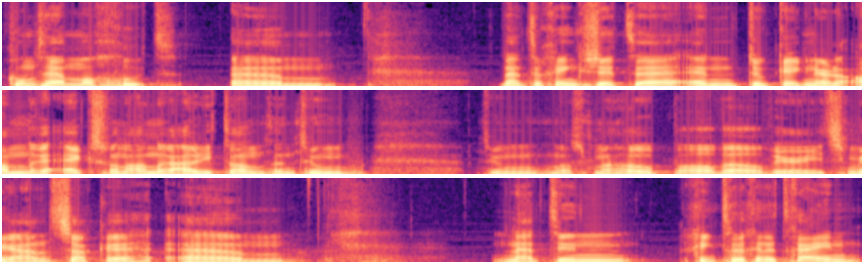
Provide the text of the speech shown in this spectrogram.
komt helemaal goed. Ehm, nou, toen ging ik zitten en toen keek ik naar de andere ex van de andere auditant. En toen, toen was mijn hoop al wel weer iets meer aan het zakken. Ehm, nou, toen ging ik terug in de trein.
